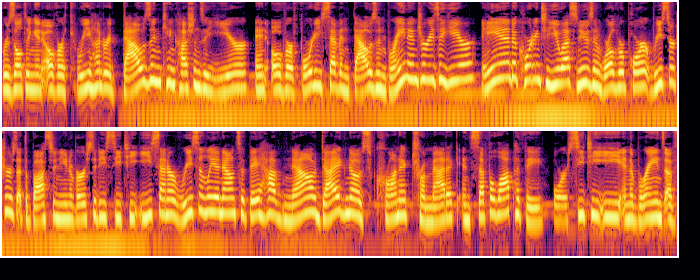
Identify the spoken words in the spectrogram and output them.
resulting in over 300,000 concussions a year and over 47,000 brain injuries a year. And according to US News and World Report, researchers at the Boston University CTE Center recently announced that they have now diagnosed chronic traumatic encephalopathy, or CTE, in the brains of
